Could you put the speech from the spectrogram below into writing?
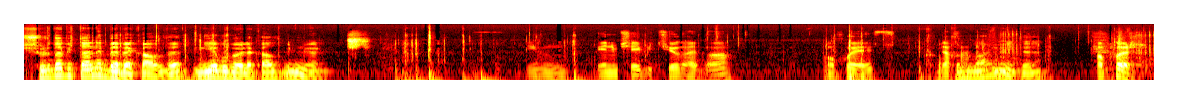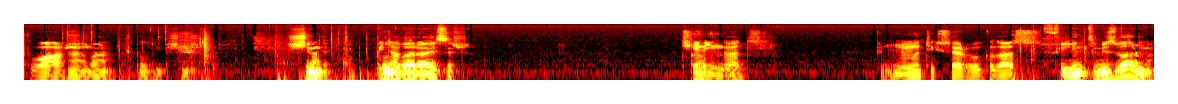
Şurada bir tane bebek kaldı. Niye bu böyle kaldı bilmiyorum. Hmm, Benim şey bitiyor galiba. Oh evet. Kapır dakika. var mıydı? Kapır var. Ha var. Buldum pişmiş. Şimdi pulverizer. Tin ingot. Pneumatik servo glass. Flintimiz var mı?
